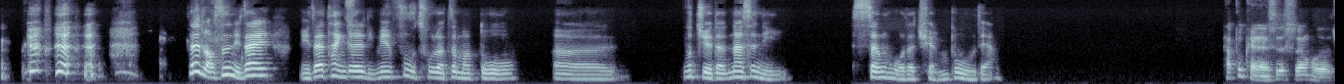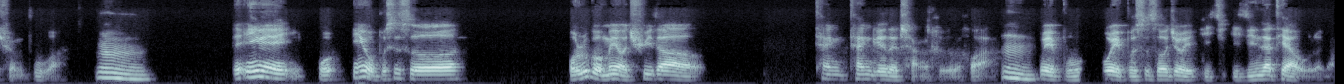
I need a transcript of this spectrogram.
那老师，你在你在探戈里面付出了这么多，呃，我觉得那是你生活的全部。这样，它不可能是生活的全部啊。嗯，因为我因为我不是说，我如果没有去到探探戈的场合的话，嗯，我也不我也不是说就已已经在跳舞了嘛，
